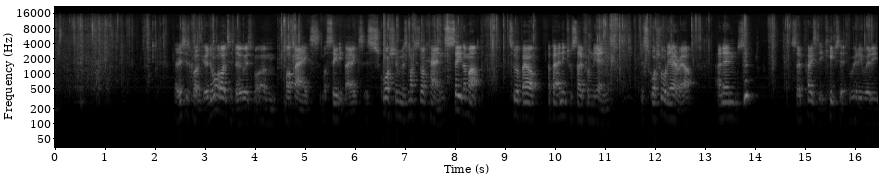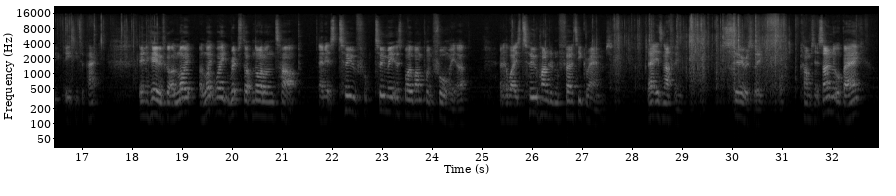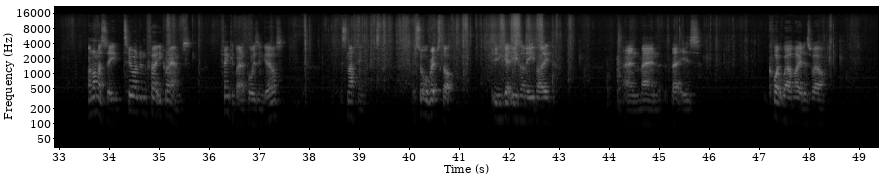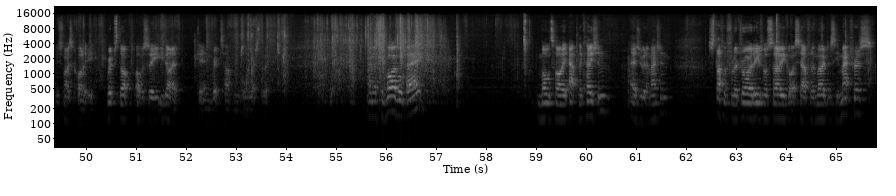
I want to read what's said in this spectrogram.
Now this is quite good. What I like to do is um, my bags, my sealy bags, is squash them as much as I can, seal them up to about about an inch or so from the end. Just squash all the air out, and then zip. So basically keeps it really really easy to pack. In here we've got a light a lightweight ripstop nylon tarp, and it's two two meters by 1.4 meter, and it weighs 230 grams. That is nothing. Seriously. Comes in its own little bag. And honestly, 230 grams. Think about it, boys and girls. It's nothing. It's all ripstop. You can get these on eBay. And man, that is quite well made as well. It's nice quality. Ripstop, obviously, you don't want it getting ripped up and all the rest of it. And a survival bag multi-application, as you would imagine. Stuff it full of dry leaves or so, you've got yourself an emergency mattress.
